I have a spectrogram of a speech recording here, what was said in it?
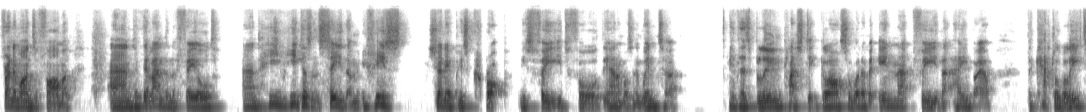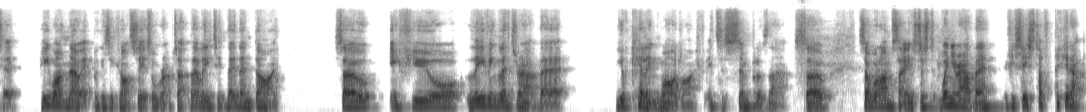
friend of mine's a farmer, and if they land in the field and he he doesn't see them, if he's churning up his crop, his feed for the animals in the winter, if there's balloon, plastic, glass, or whatever in that feed, that hay bale, the cattle will eat it. He won't know it because he can't see it. It's all wrapped up. They'll eat it. They then die. So if you're leaving litter out there, you're killing wildlife. It's as simple as that. So, so what I'm saying is just when you're out there, if you see stuff, pick it up.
